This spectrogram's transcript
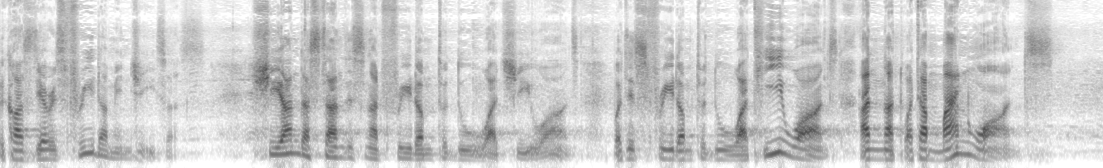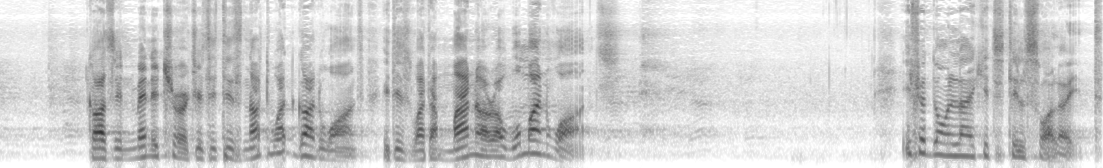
because there is freedom in Jesus. She understands it's not freedom to do what she wants, but it's freedom to do what he wants and not what a man wants. Because in many churches, it is not what God wants, it is what a man or a woman wants. If you don't like it, still swallow it.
